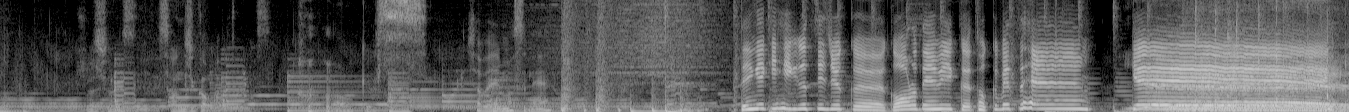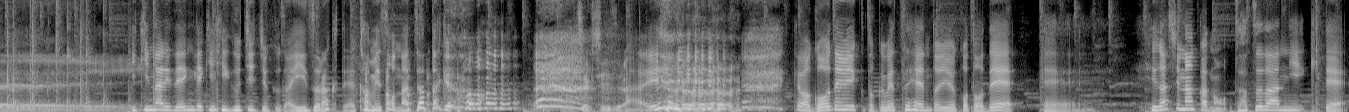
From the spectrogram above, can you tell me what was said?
の私の SE で3時間まで撮ります。あ OK です。喋りますね。電撃樋口塾ゴールデンウィーク特別編。イエーイ。いきなり電撃樋口塾が言いづらくて噛みそうになっちゃったけど。めちゃくちゃ言いづらはい。い 今日はゴールデンウィーク特別編ということで、えー東中の雑談に来て、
